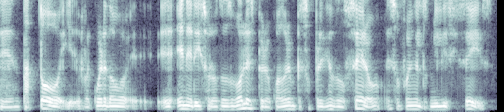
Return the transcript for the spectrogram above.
empató y recuerdo, eh, Ener hizo los dos goles, pero Ecuador empezó perdiendo 2-0, eso fue en el 2016.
